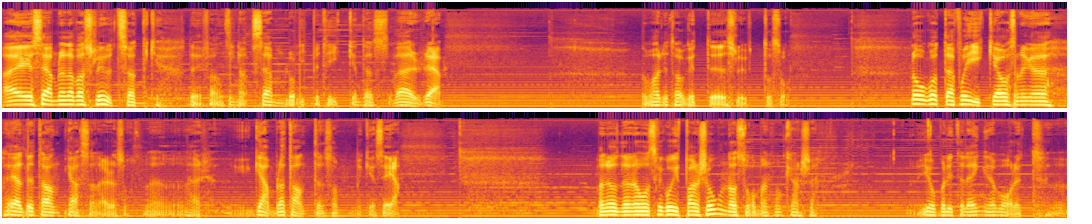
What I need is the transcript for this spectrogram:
Nej, semlorna var slut så att det fanns inga semlor i butiken dessvärre. De hade tagit eh, slut och så. Något där på Ica och sen en äldre tant i kassan där och så. Den här gamla tanten som man kan säga. Man undrar när hon ska gå i pension och så men hon kanske jobbar lite längre än varit. Mm,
